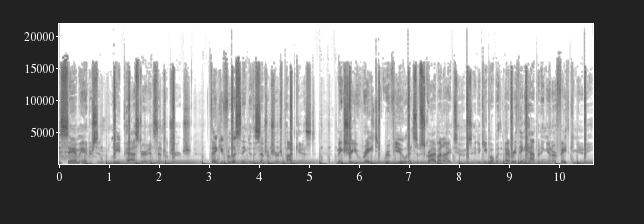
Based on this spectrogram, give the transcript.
is Sam Anderson, lead pastor at Central Church. Thank you for listening to the Central Church podcast. Make sure you rate, review, and subscribe on iTunes. And to keep up with everything happening in our faith community,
